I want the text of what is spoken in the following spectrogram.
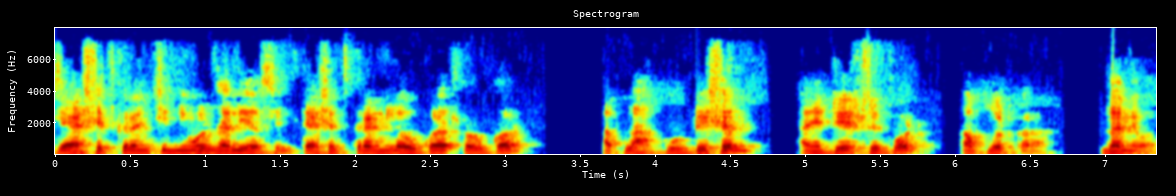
ज्या शेतकऱ्यांची निवड झाली असेल त्या शेतकऱ्यांनी लवकरात लवकर आपला हा कोटेशन आणि टेस्ट रिपोर्ट अपलोड करा. धन्यवाद.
